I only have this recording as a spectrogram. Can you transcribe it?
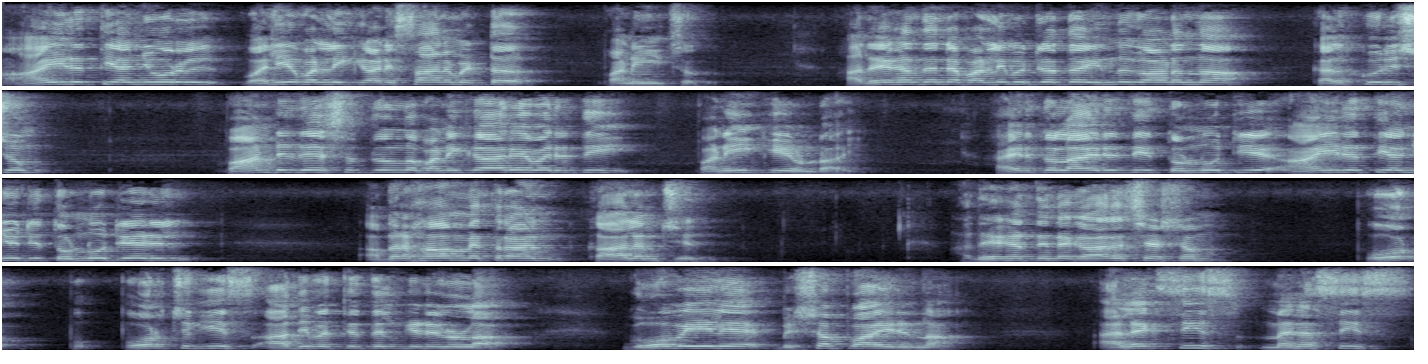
ആയിരത്തി അഞ്ഞൂറിൽ വലിയ പള്ളിക്ക് അടിസ്ഥാനമിട്ട് പണിയിച്ചത്. അദ്ദേഹം തന്നെ പള്ളിമുറ്റത്ത് ഇന്ന് കാണുന്ന കൽക്കുരിശും പാണ്ഡ്യദേശത്തു നിന്ന് പണിക്കാരെ വരുത്തി പണിയിക്കുകയുണ്ടായി. ആയിരത്തി തൊള്ളായിരത്തി തൊണ്ണൂറ്റി ആയിരത്തി അഞ്ഞൂറ്റി തൊണ്ണൂറ്റേഴിൽ അബ്രഹാം മെത്രാൻ കാലം ചെയ്തു. അദ്ദേഹത്തിന്റെ കാലശേഷം പോർ പോർച്ചുഗീസ് ആധിപത്യത്തിന് കീഴിലുള്ള ഗോവയിലെ ബിഷപ്പായിരുന്ന അലക്സിസ് മെനസിസ്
